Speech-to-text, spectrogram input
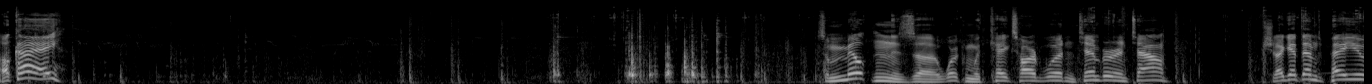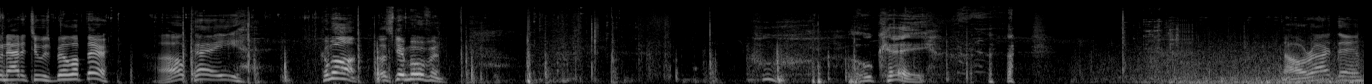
Okay. So Milton is uh, working with Cakes Hardwood and Timber in town. Should I get them to pay you and add it to his bill up there? Okay. Come on, let's get moving. Okay. All right then.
